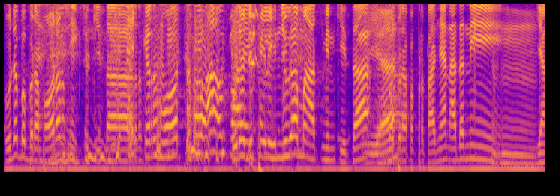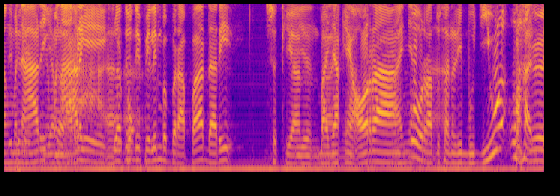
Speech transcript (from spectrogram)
Udah beberapa orang sih sekitar Anchor moto apa? Udah dipilihin juga sama admin kita. Iya. Beberapa pertanyaan ada nih. Hmm. yang Dipilih- menarik, yang menarik. menarik. Itu dipilih beberapa dari sekian Iya, banyaknya banyak. orang. Banyak, oh, ratusan ribu jiwa. Waduh.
